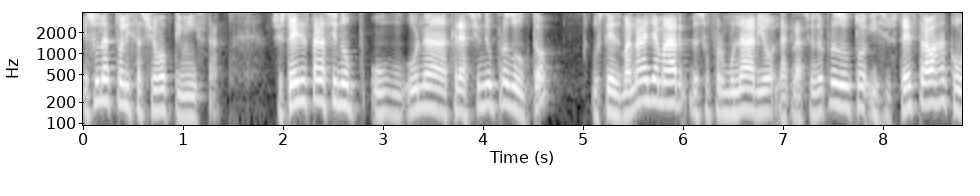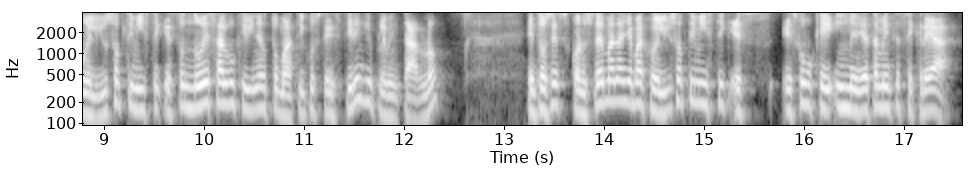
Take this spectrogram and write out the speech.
es una actualización optimista. Si ustedes están haciendo una creación de un producto, Ustedes van a llamar de su formulario la creación del producto y si ustedes trabajan con el Use Optimistic, esto no es algo que viene automático, ustedes tienen que implementarlo. Entonces, cuando ustedes van a llamar con el Use Optimistic, es, es como que inmediatamente se crea,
